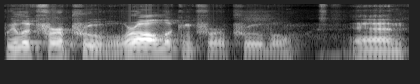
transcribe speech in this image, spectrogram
we look for approval, we're all looking for approval and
